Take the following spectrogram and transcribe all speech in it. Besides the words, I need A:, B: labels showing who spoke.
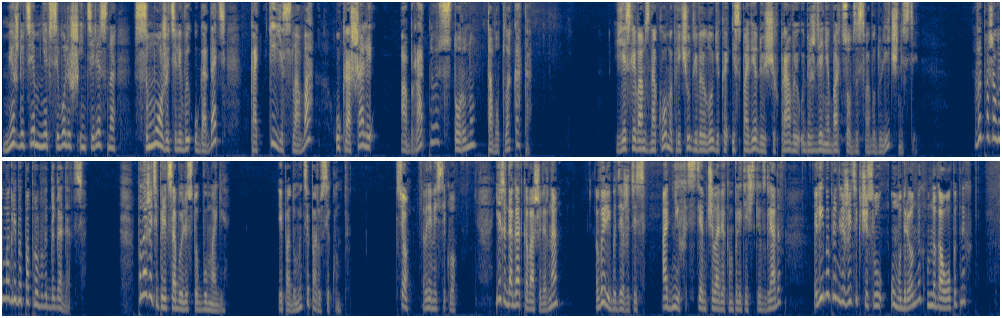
A: Между тем, мне всего лишь интересно, сможете ли вы угадать, какие слова украшали обратную сторону того плаката. Если вам знакома причудливая логика исповедующих правые убеждения борцов за свободу личности, вы, пожалуй, могли бы попробовать догадаться. Положите перед собой листок бумаги и подумайте пару секунд. Все, время истекло. Если догадка ваша верна, вы либо держитесь одних с тем человеком политических взглядов, либо принадлежите к числу умудренных, многоопытных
